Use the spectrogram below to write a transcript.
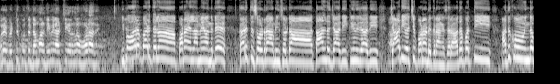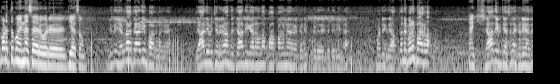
ஒரே வெட்டு குத்து டமால் டிமில் அடிச்சுக்கிறதுலாம் ஓடாது. இப்போ வர படத்தெல்லாம் படம் எல்லாமே வந்துட்டு கருத்து சொல்கிறேன் அப்படின்னு சொல்லிட்டு தாழ்ந்த ஜாதி கீழ்ந்த ஜாதி ஜாதி வச்சு படம் எடுக்கிறாங்க சார். அதை பற்றி அதுக்கும் இந்த படத்துக்கும் என்ன சார் ஒரு வித்தியாசம்? இது எல்லா ஜாதியும் பார்க்கலாங்க. ஜாதி வச்சிருக்க அந்த ஜாதிக்காரன் தான் பார்ப்பாங்கன்னு கணிப்பு கிடையாது எனக்கு தெரியல. பட் இது அத்தனை பேரும் பார்க்கலாம். தேங்க்யூ ஜாதி வித்தியாசம்லாம் கிடையாது.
